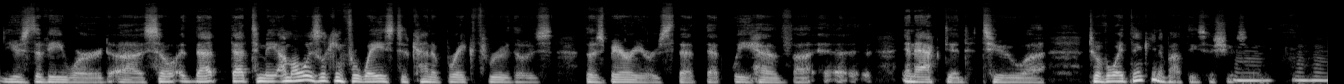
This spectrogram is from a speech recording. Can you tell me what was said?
use the V word. Uh, so that that to me, I'm always looking for ways to kind of break through those those barriers that that we have uh, uh enacted to uh, to avoid thinking about these issues. Mm-hmm. mm-hmm.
